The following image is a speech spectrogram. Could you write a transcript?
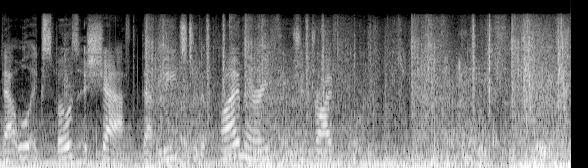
That will expose a shaft that leads to the primary fusion drive. Good!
